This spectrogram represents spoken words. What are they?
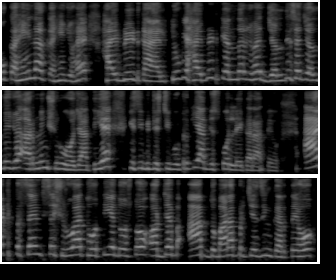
वो कहीं ना कहीं जो है हाइब्रिड का है। क्योंकि हाइब्रिड के अंदर जो है जल्दी से जल्दी जो है अर्निंग शुरू हो जाती है किसी भी डिस्ट्रीब्यूटर की, आप जिसको लेकर आते हो। आठ से शुरुआत होती है दोस्तों, और जब आप दोबारा परचेजिंग करते हो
